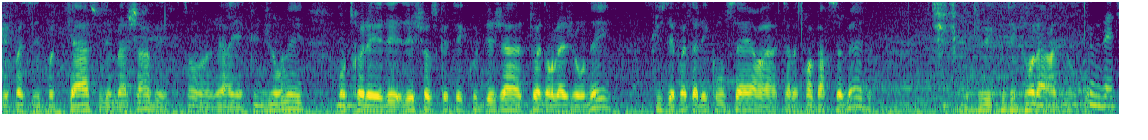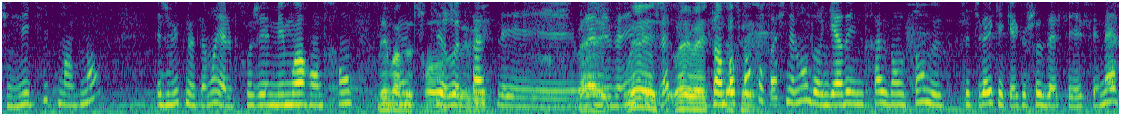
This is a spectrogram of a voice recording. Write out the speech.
des fois c'est des podcasts ou des machins, mais il n'y a qu'une journée. Entre les, les- les choses que tu écoutes déjà toi dans la journée, plus des fois tu as des concerts, tu en as trois par semaine, tu, tu veux écouter quand la radio Vous êtes une équipe maintenant? Et j'ai vu que notamment il y a le projet Mémoire en trans Mémoire de donc, trans, qui retrace oui. Les, voilà, Ben, les années ouais, c'est- ouais, ouais, important pour toi finalement de regarder une trace dans le temps de ce festival qui est quelque chose d'assez éphémère.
